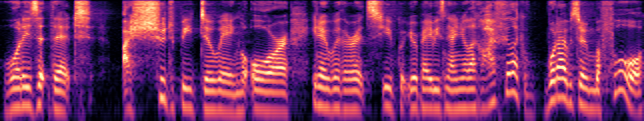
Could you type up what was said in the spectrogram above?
what is it that I should be doing, or you know, whether it's you've got your babies now and you're like, oh, I feel like what I was doing before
